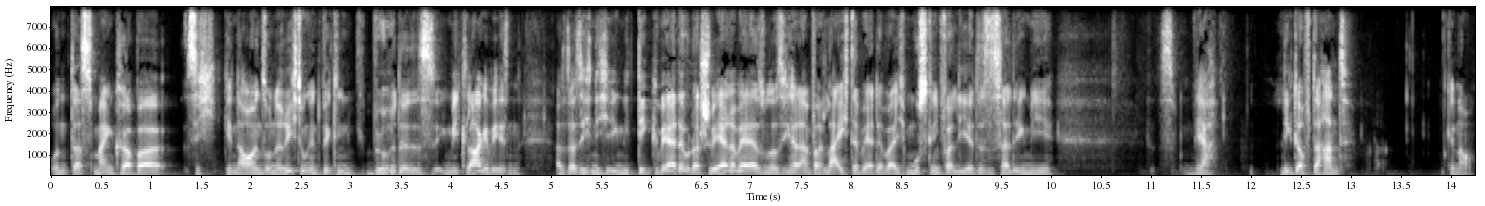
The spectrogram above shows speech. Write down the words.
und dass mein Körper sich genau in so eine Richtung entwickeln würde, ist irgendwie klar gewesen. Also, dass ich nicht irgendwie dick werde oder schwerer werde, sondern dass ich halt einfach leichter werde, weil ich Muskeln verliere, das ist halt irgendwie, das, ja, liegt auf der Hand. Genau.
